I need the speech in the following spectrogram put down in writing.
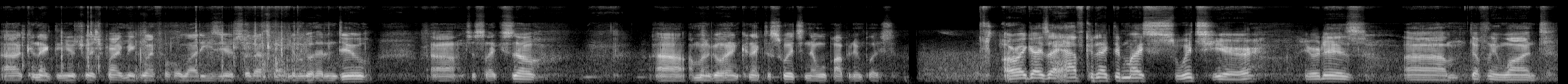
uh, connecting your switch. Probably make life a whole lot easier. So that's what I'm going to go ahead and do, uh, just like so. Uh, I'm going to go ahead and connect the switch and then we'll pop it in place. All right, guys, I have connected my switch here. Here it is. Um, definitely want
